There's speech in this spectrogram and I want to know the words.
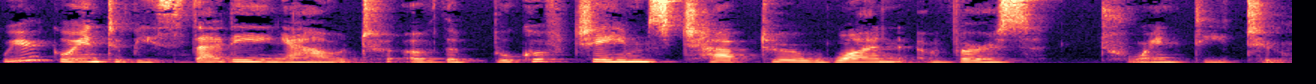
We are going to be studying out of the book of James, chapter 1, verse 22.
